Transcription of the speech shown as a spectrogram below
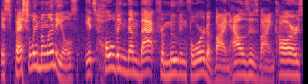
especially millennials, it's holding them back from moving forward of buying houses, buying cars,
